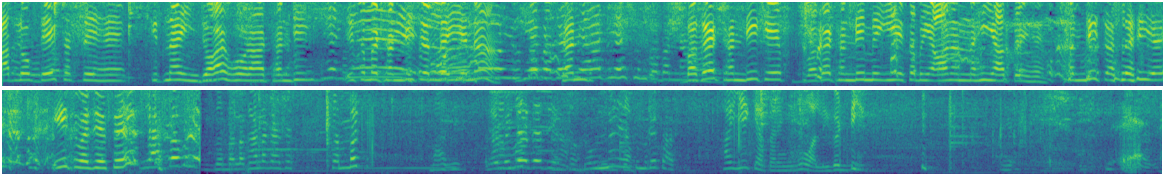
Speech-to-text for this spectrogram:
आप लोग देख सकते हैं कितना इंजॉय हो रहा है ठंडी। इस समय ठंडी चल रही है ना। ठंड बगैर ठंडी के बगैर ठंडी में ये सब आनंद नहीं आते हैं। ठंडी चल रही है। इस वजह से हाँ ये क्या करेंगे? वो वाली गड्डी।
